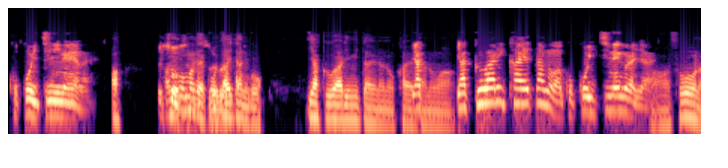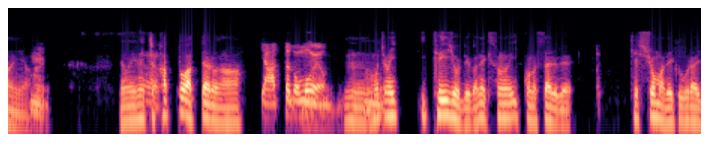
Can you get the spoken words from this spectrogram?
ここ一、二年やない。あそうそこまでこう大胆にこう、役割みたいなのを変えたのは、役割変えたのはここ一年ぐらいじゃない？いああ、そうなんや。はい。でもめっちゃ葛藤あったやろな。や、あったと思うよ。うん、うんもちろんい一定以上というかね、その一個のスタイルで、決勝まで行くぐらい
